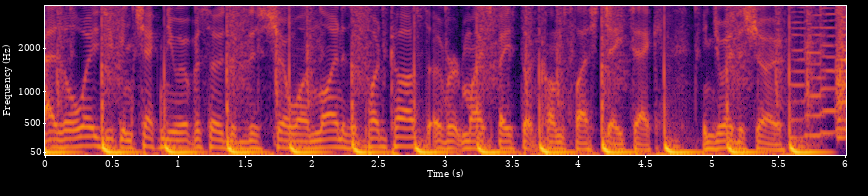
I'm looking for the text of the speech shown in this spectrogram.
As always, you can check new episodes of this show online as a podcast over at myspace.com slash jaytech. Enjoy the show.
